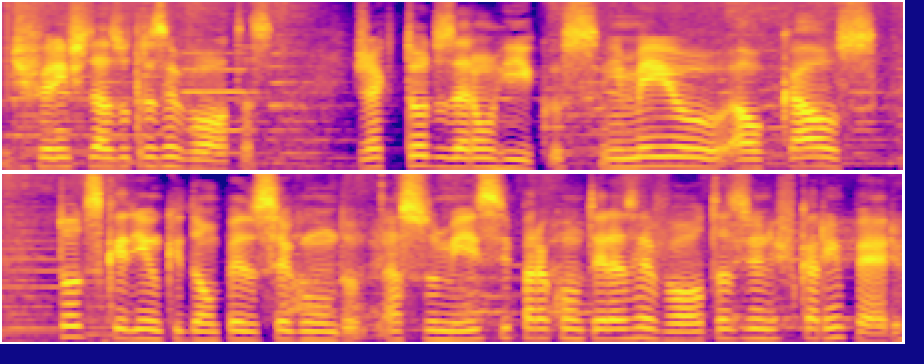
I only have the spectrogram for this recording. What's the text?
diferente das outras revoltas já que todos eram ricos. Em meio ao caos, todos queriam que Dom Pedro II assumisse para conter as revoltas e unificar o império.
